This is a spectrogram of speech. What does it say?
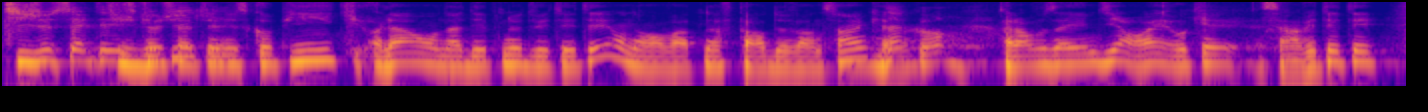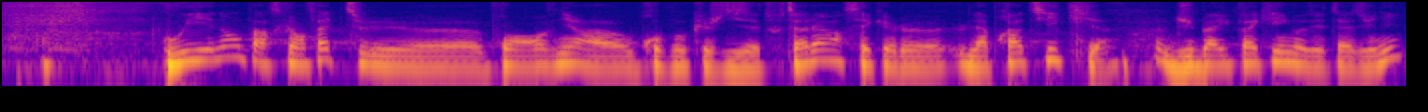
Tige de selle Tige de télescopique. télescopique, là on a des pneus de VTT, on est en 29 par 225. D'accord. Alors vous allez me dire, ouais ok, c'est un VTT. Oui et non, parce qu'en fait, euh, pour en revenir à- au propos que je disais tout à l'heure, c'est que le- la pratique du bikepacking aux États-Unis,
